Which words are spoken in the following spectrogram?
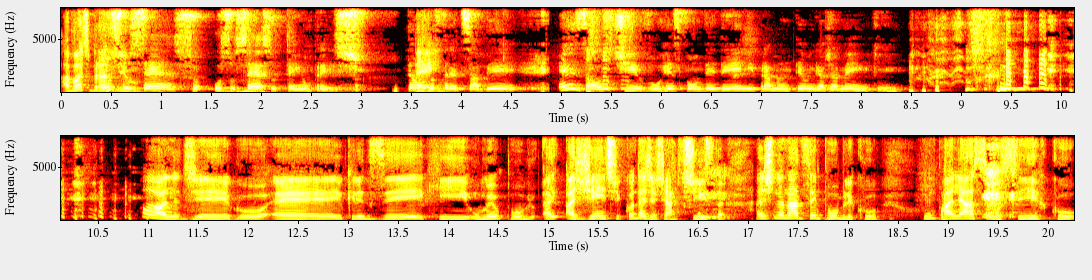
avante o Brasil. sucesso, o sucesso tem um preço. Então, eu Tem. gostaria de saber, é exaustivo responder DM para manter o engajamento? Olha, Diego, é, eu queria dizer que o meu público. A, a gente, quando a gente é artista, a gente não é nada sem público. Um palhaço no circo,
